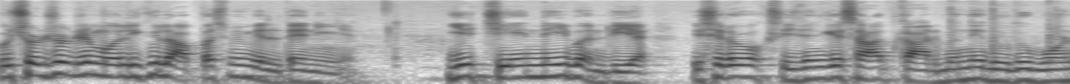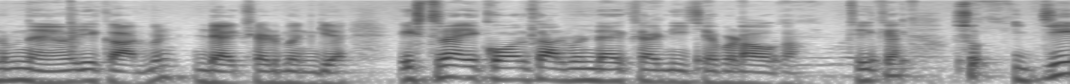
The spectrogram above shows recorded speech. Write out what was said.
वो छोटे छोटे मॉलिक्यूल आपस में मिलते नहीं हैं। ये चेन नहीं बन रही है। तरह ऑक्सीजन के साथ कार्बन ने दो दो बॉन्ड बनाया और ये कार्बन डाइऑक्साइड बन गया इस तरह एक और कार्बन डाइऑक्साइड नीचे पड़ा होगा, ठीक है? सो ये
